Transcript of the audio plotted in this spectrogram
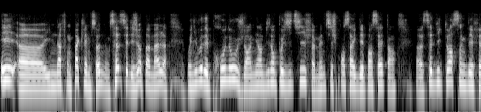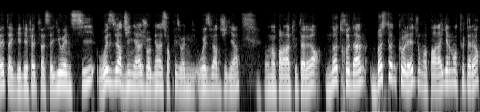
Et euh, il n'affronte pas Clemson. Donc ça, c'est déjà pas mal. Au niveau des pronos, je leur ai mis un bilan positif, même si je prends ça avec des pincettes. Hein. 7 euh, victoires, 5 défaites, avec des défaites face à UNC, West Virginia, je vois bien la surprise West Virginia, on en parlera tout à l'heure, Notre-Dame, Boston College, on en parlera également tout à l'heure,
